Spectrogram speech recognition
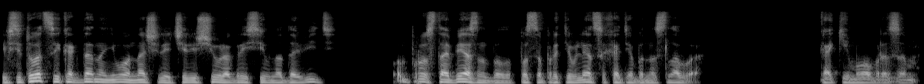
И в ситуации, когда на него начали чересчур агрессивно давить, он просто обязан был посопротивляться хотя бы на словах. Каким образом?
